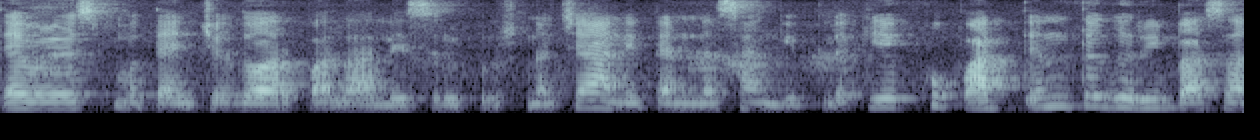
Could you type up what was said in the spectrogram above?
त्यावेळेस मग त्यांचे द्वारपाला आले श्रीकृष्णाचे आणि त्यांना सांगितलं की एक खूप अत्यंत गरीब असा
